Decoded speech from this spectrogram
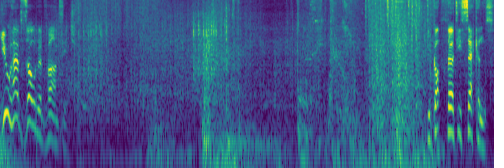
You have zone advantage. You've got 30 seconds.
